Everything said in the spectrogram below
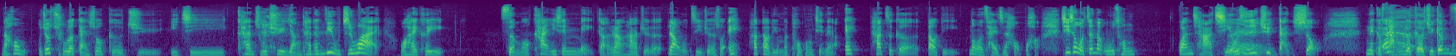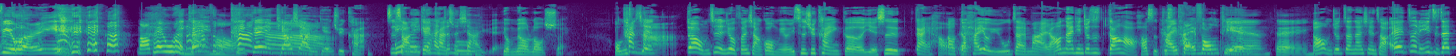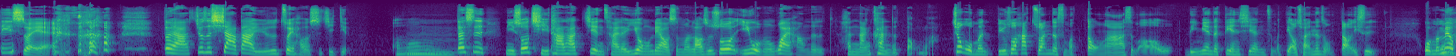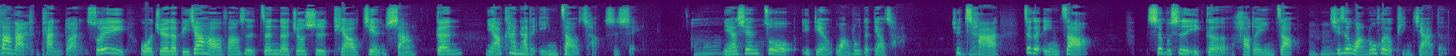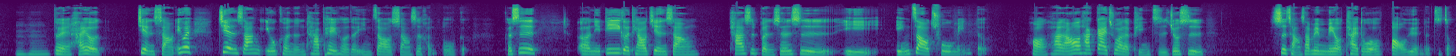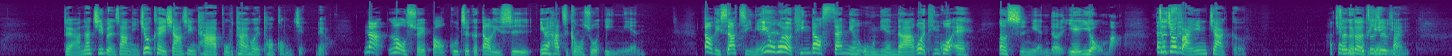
然后我就除了感受格局以及看出去阳台的 view 之外，我还可以怎么看一些美感，让他觉得让我自己觉得说，哎，他到底有没有偷工减料？哎，他这个到底弄的材质好不好？其实我真的无从。观察起，我只是去感受那个房屋的格局跟 view 而已。毛坯屋很可以怎么看？你可以挑下雨天去看，至少你可以看出下雨有没有漏水。我们之前对啊，我们之前就有分享过，我们有一次去看一个也是盖好的，还有余屋在卖。然后那一天就是刚好好死不死台风天，对。然后我们就站在现场，哎，这里一直在滴水，哎，对啊，就是下大雨就是最好的时机点。哦。但是你说其他它建材的用料什么，老实说，以我们外行的很难看得懂啦。就我们比如说它钻的什么洞啊，什么里面的电线怎么掉出来那种，到底是我们没有办法判断。所以我觉得比较好的方式，真的就是挑建商，跟你要看它的营造厂是谁。哦，你要先做一点网络的调查，去查这个营造。是不是一个好的营造？嗯哼，其实网络会有评价的。嗯哼，对，还有建商，因为建商有可能他配合的营造商是很多个，可是呃，你第一个挑建商，他是本身是以营造出名的，好，他然后他盖出来的品质就是市场上面没有太多抱怨的这种，对啊，那基本上你就可以相信他不太会偷工减料。那漏水保固这个到底是，因为他只跟我说一年，到底是要几年？因为我有听到三年、五年的啊，我有听过哎，二十年的也有嘛。这就反映价格，真的这是反映，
